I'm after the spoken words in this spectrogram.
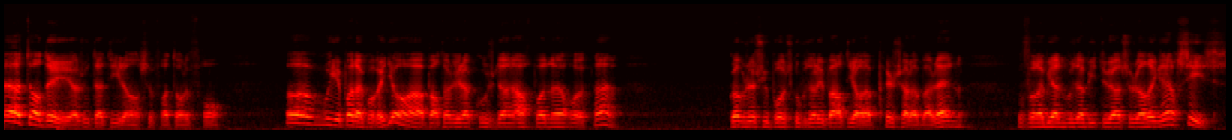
Attendez, ajouta-t-il en se frottant le front, oh, vous voyez pas d'inconvénient à partager la couche d'un harponneur euh, hein? Comme je suppose que vous allez partir à la pêche à la baleine, vous ferez bien de vous habituer à ce genre d'exercice.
